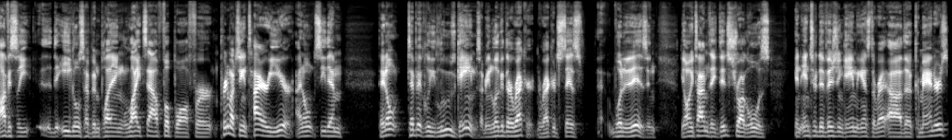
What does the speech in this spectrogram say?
obviously the Eagles have been playing lights out football for pretty much the entire year. I don't see them they don't typically lose games. I mean, look at their record. The record says what it is, and the only times they did struggle was an interdivision game against the uh, the Commanders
